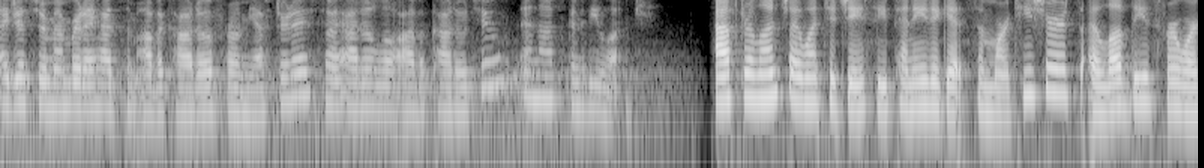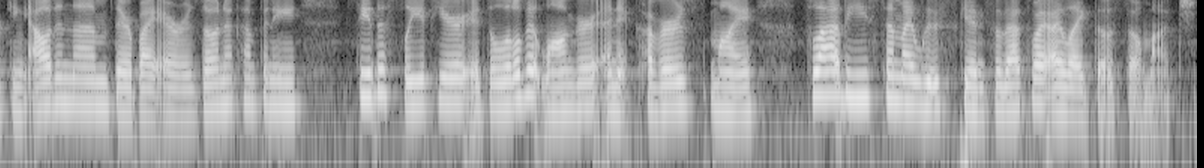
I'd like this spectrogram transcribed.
I just remembered I had some avocado from yesterday, so I added a little avocado too, and that's gonna be lunch. After lunch, I went to J.C. Penney to get some more t-shirts. I love these for working out in them. They're by Arizona Company. See the sleeve here? It's a little bit longer and it covers my flabby, semi-loose skin, so that's why I like those so much.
